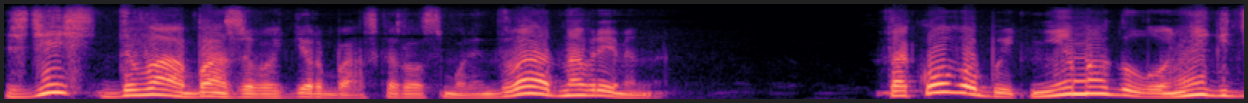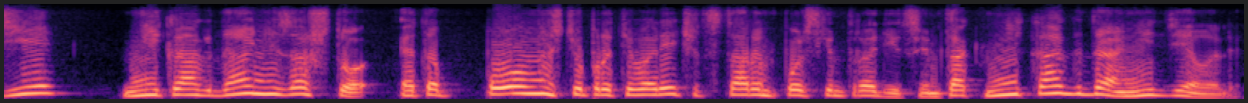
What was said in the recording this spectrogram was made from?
Здесь два базовых герба, сказал Смолин, два одновременно. Такого быть не могло нигде, никогда, ни за что. Это полностью противоречит старым польским традициям. Так никогда не делали.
